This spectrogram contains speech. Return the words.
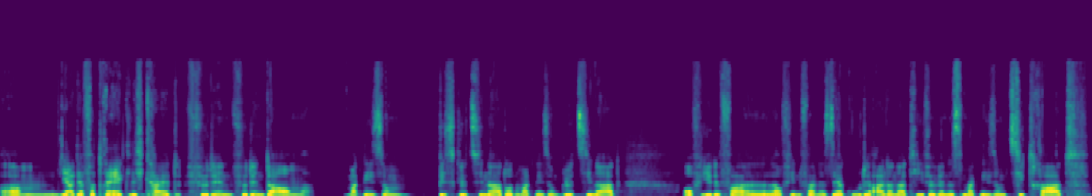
ähm, ja, der Verträglichkeit für den, für den Darm. Magnesiumbisglycinat oder Magnesiumglycinat auf jeden Fall, auf jeden Fall eine sehr gute Alternative, wenn das Magnesiumcitrat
